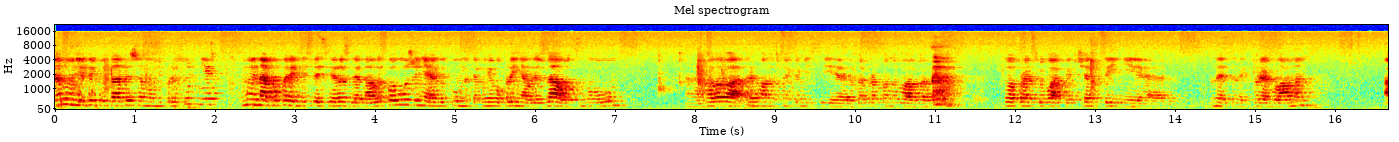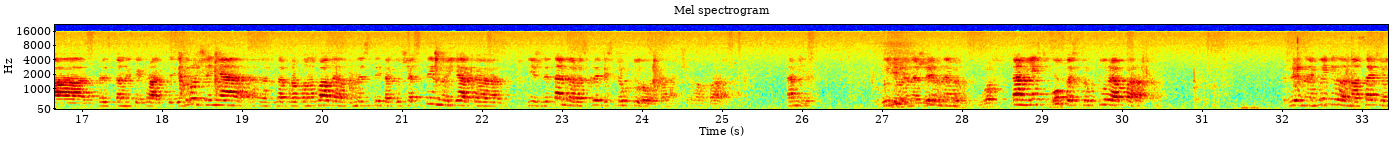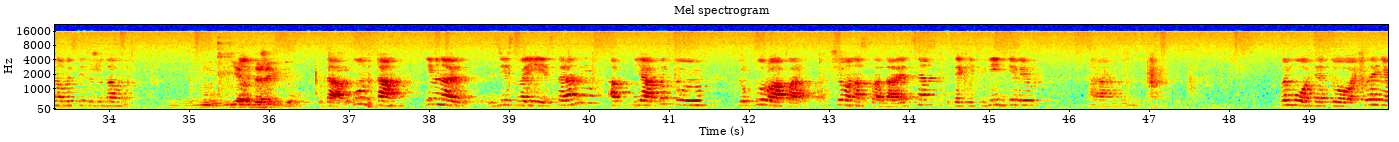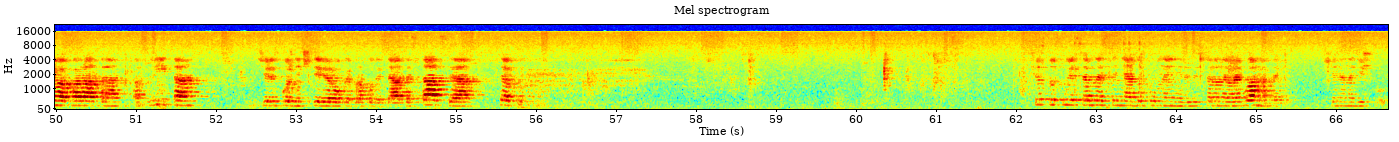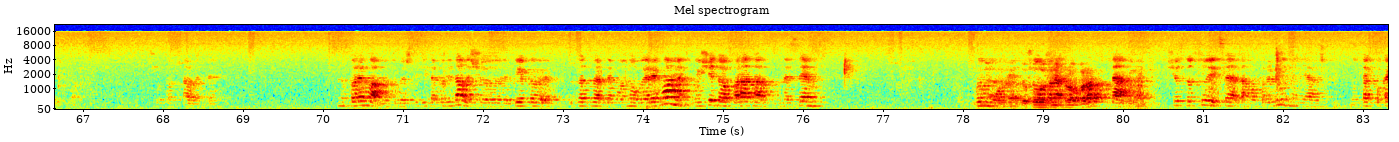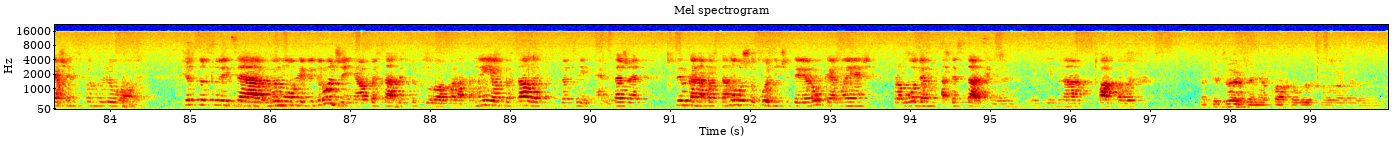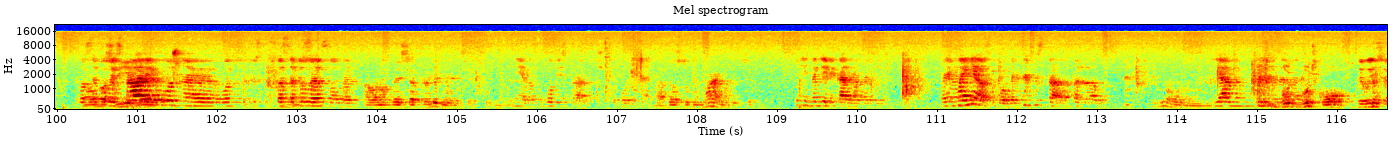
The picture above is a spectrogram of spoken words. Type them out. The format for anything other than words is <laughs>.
Шановні депутати, шановні присутні, ми на попередній сесії розглядали положення. Як ви пам'ятаєте, ми його прийняли за основу. Е, Голова регламентної комісії запропонував е, доопрацювати в частині е, внесених в регламент, а представники фракції відродження запропонували внести таку частину, як більш детально розкрити структуру виконавчого апарату. Там є виділено жирним. Там є опис структури апарату. Жирним виділено, на сайті воно висить уже давно. Ну, я Тут- даже видел. Да, пункт там іменно зі своєї сторони а- я описую структуру апарату, що вона складається, з яких відділів, вимоги до членів апарата, освіта, через кожні 4 роки проходиться атестація, все описано. Що стосується внесення доповнень зі сторони регламенту, ще не надійшло від вас, що поставити. Ну, по регламенту ви ж тоді доповідали, що як ми затвердимо новий регламент, ми ще до апарата внесемо вимоги. До що положення про апарат? Так, що стосується там оприлюднення, ну так поки ще не сформулювали. Що стосується вимоги відродження, описати структуру апарата, ми її описали дослівно. Навіть ссылка на постанову, що кожні 4 роки ми проводимо атестацію згідно фахових На підтвердження фахових е, в особовій справі кожної ос- посадової особи. А воно десь оприлюднюється? чи ні? Ні, в особовій справі. що це буде. А доступ не маємо до цього? Підіть в відділі кадрів. Ви Моє особове <laughs> справа, пожалуйста. Ну, Я будь- будь-кого. Дивитися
